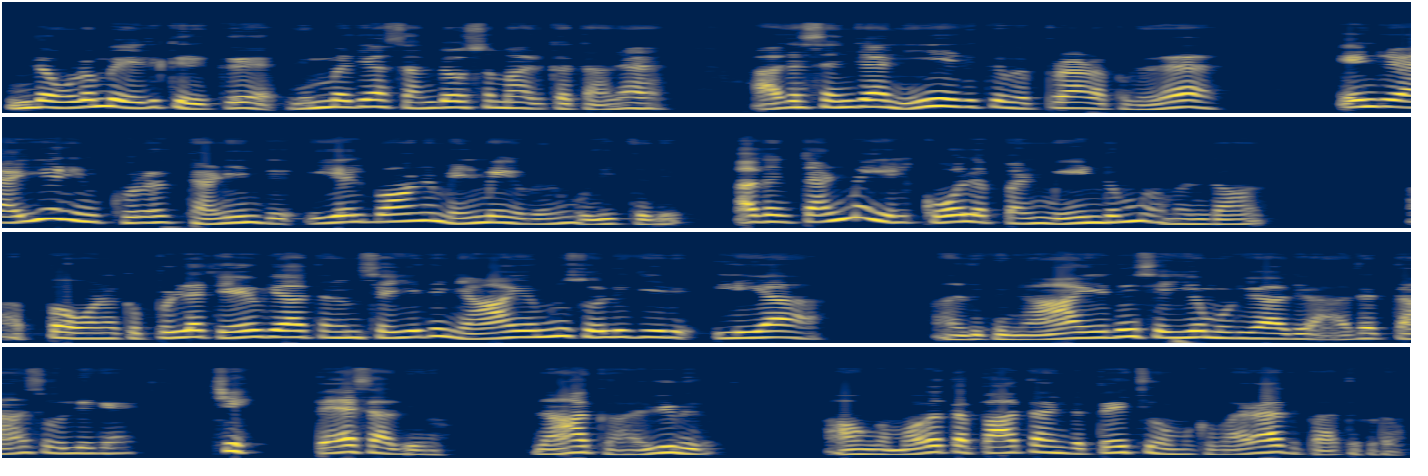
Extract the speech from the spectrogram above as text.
இந்த உடம்பு எதுக்கு இருக்குது நிம்மதியாக சந்தோஷமாக இருக்கத்தானே? அதை செஞ்சால் நீ எதுக்கு வெப்ராடப்படுற என்று ஐயரின் குரல் தணிந்து இயல்பான மென்மையுடன் ஒலித்தது. அதன் தன்மையில் கோலப்பன் மீண்டும் அமர்ந்தான். அப்ப உனக்கு பிள்ளை தேவடியாத்தனம் செய்யது நியாயம்னு சொல்லுகிறீ இல்லையா? அதுக்கு நான் எதுவும் செய்ய முடியாது. அதைத்தான் சொல்லுகேன் சி பேசாதீரும். நாக்கு அழிவிடும் அவங்க முகத்தை பார்த்தா இந்த பேச்சு உமக்கு வராது பார்த்துக்கிட்டோம்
